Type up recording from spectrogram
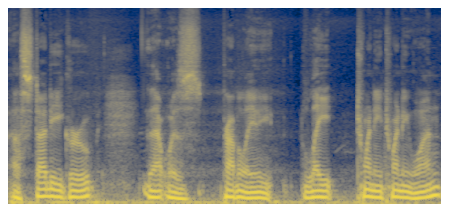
a study group that was probably late 2021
